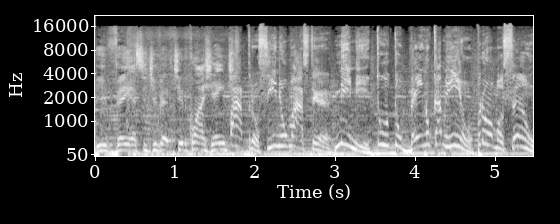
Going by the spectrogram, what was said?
e venha se divertir com a gente. Patrocínio Master. Mini, tudo bem no caminho. Promoção.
